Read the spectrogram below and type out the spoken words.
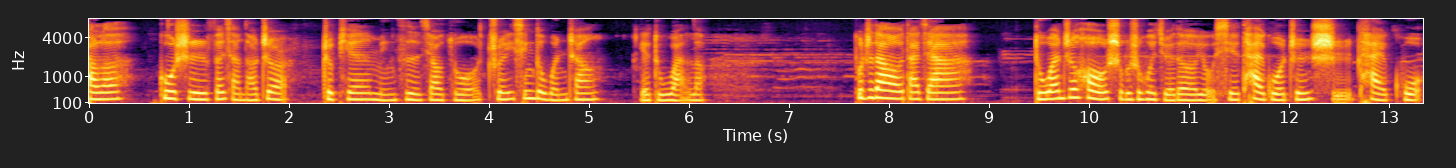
好了，故事分享到这儿，这篇名字叫做《追星》的文章也读完了。不知道大家读完之后是不是会觉得有些太过真实、太过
